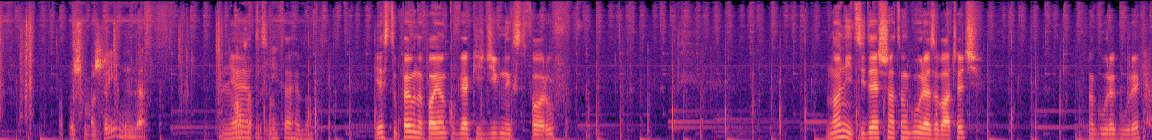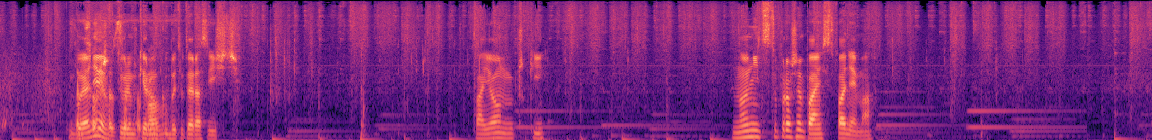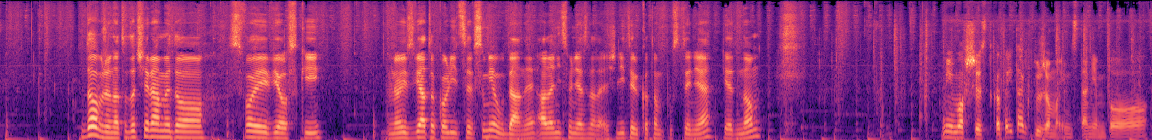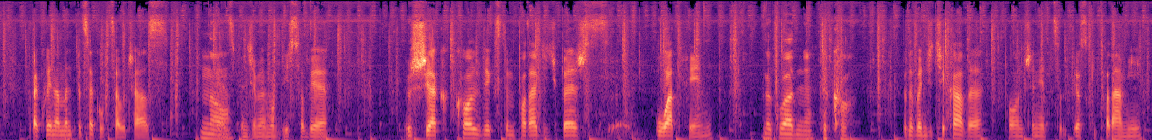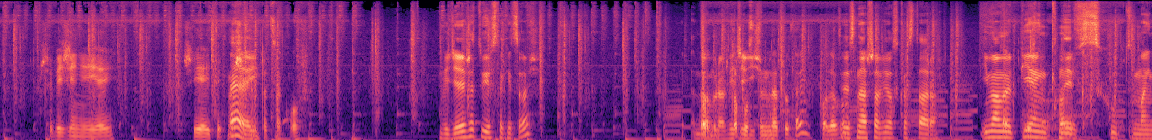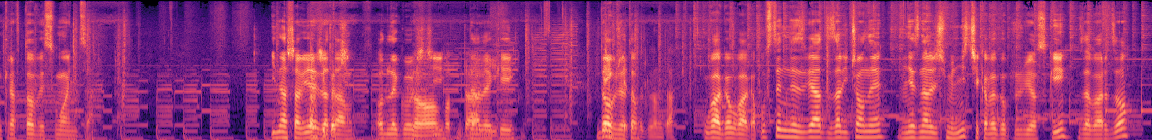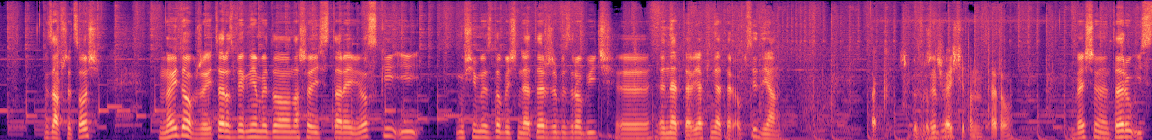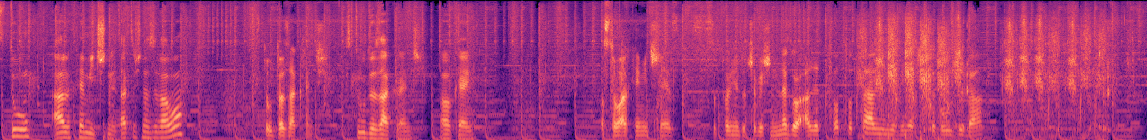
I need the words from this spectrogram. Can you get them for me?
no, już może inne? Nie, to są zamknij. te chyba. Jest tu pełno pająków, jakichś dziwnych stworów. No nic, idę jeszcze na tą górę zobaczyć. Na górę góry. Bo Jestem ja nie cały wiem, w czas za którym tobą. kierunku by tu teraz iść. Pajączki. No nic tu proszę państwa nie ma. Dobrze, no to docieramy do swojej wioski. No i zwiat okolicy w sumie udany, ale nic my nie znaleźli, tylko tą pustynię jedną. Mimo wszystko to i tak dużo moim zdaniem, bo brakuje nam NPC-ków cały czas, No, więc będziemy mogli sobie już jakkolwiek z tym poradzić bez ułatwień. Dokładnie. Tylko to będzie ciekawe, połączenie wioski torami, przewiezienie jej, czy jej tych naszych Ej. NPC-ków. Wiedziałeś, że tu jest takie coś? Dobra, to, to wiedzieliśmy. tutaj? Po lewo? To jest nasza wioska stara. I mamy Tak, jest piękny wschód minecraftowy słońca. I nasza wieża widać. tam, w odległości No, w oddali. dalekiej. Dobrze, Pięknie to wygląda. Uwaga, uwaga. Pustynny zwiat zaliczony. Nie znaleźliśmy nic ciekawego oprócz wioski, za bardzo. Zawsze coś. No i dobrze, i teraz biegniemy do naszej starej wioski i musimy zdobyć nether, żeby zrobić... Yy, nether, jaki nether? Obsydian. Tak, żeby zrobić Żeby- wejście do Netheru. Wejście do netheru i stół alchemiczny, tak to się nazywało? Tu do zakręć. Stół do zakręć. Okej. A Stół alchemiczny jest zupełnie do czegoś innego, ale to totalnie nie wiem jak się tego używa.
